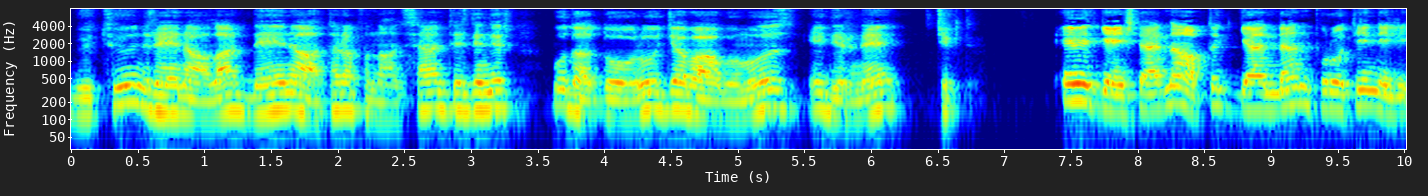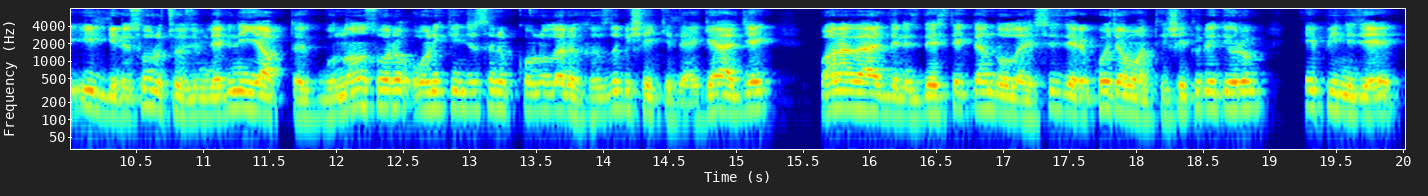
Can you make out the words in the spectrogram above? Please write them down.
Bütün RNA'lar DNA tarafından sentezlenir. Bu da doğru. Cevabımız Edirne çıktı. Evet gençler ne yaptık? Genden protein ile ilgili soru çözümlerini yaptık. Bundan sonra 12. sınıf konuları hızlı bir şekilde gelecek. Bana verdiğiniz destekten dolayı sizlere kocaman teşekkür ediyorum. Hepinize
